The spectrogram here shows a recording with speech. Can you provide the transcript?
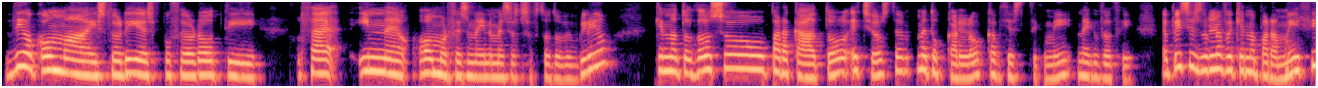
δύο ακόμα ιστορίες που θεωρώ ότι θα είναι όμορφες να είναι μέσα σε αυτό το βιβλίο και να το δώσω παρακάτω, έτσι ώστε με το καλό κάποια στιγμή να εκδοθεί. Επίσης δουλεύω και ένα παραμύθι,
